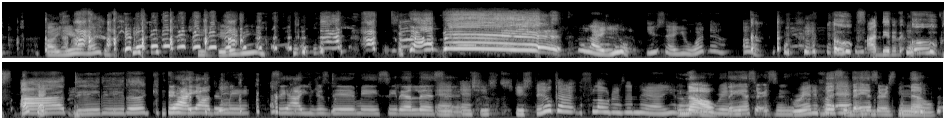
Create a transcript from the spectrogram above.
A year later. she did it again. Stop it! You're Like you you said you what now? Oh. Oops, I did it. Oops, okay. I did it again. See how y'all do me? See how you just did me? See that? Listen. and and she she still got the floaters in there, you know. no, ready, the answer is ready for listen. The answer is no.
